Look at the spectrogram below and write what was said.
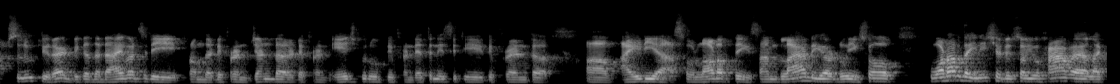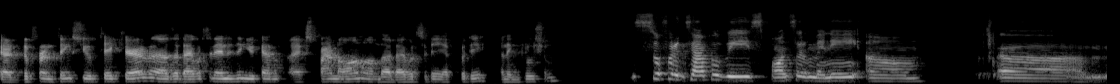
absolutely right because the diversity from the different gender different age group different ethnicity different uh, uh, ideas so a lot of things. I'm glad you're doing. So what are the initiatives? So you have a, like a different things you take care as a diversity? Anything you can expand on on the diversity equity and inclusion? So for example we sponsor many um, um,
